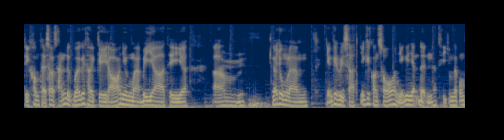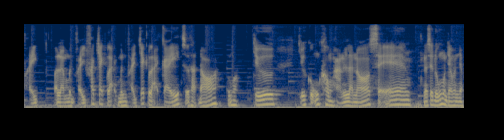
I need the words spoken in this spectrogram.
thì không thể so sánh được với cái thời kỳ đó nhưng mà bây giờ thì um, nói chung là những cái research những cái con số những cái nhận định thì chúng ta cũng phải gọi là mình phải phát check lại mình phải check lại cái sự thật đó đúng không? Chứ chứ cũng không hẳn là nó sẽ nó sẽ đúng một trăm phần trăm.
